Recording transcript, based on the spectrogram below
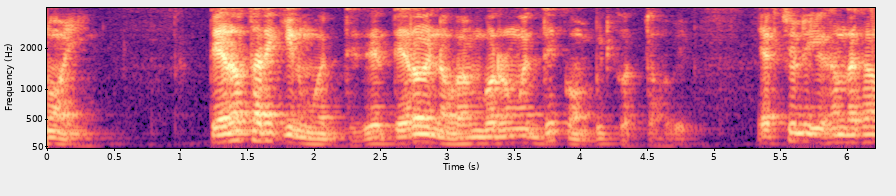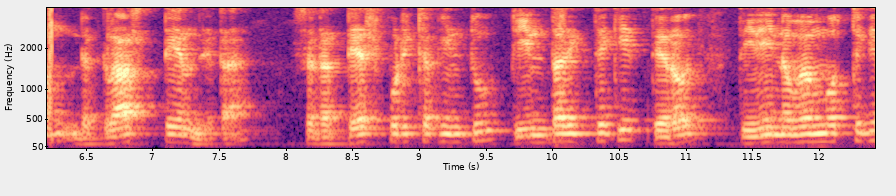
নয়, তেরো তারিখের মধ্যে, তেরোই নভেম্বরের মধ্যে কমপ্লিট করতে হবে। অ্যাকচুয়ালি এখানে দেখাম ক্লাস টেন যেটা, সেটা টেস্ট পরীক্ষা কিন্তু তিন তারিখ থেকে তেরো, তিনই নভেম্বর থেকে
